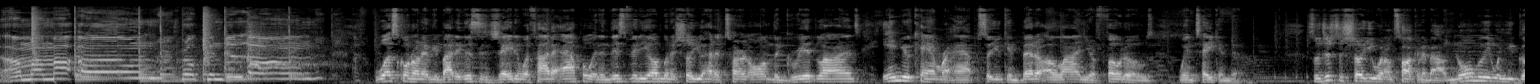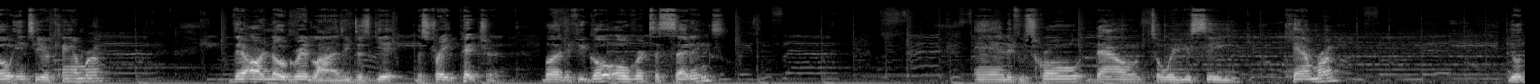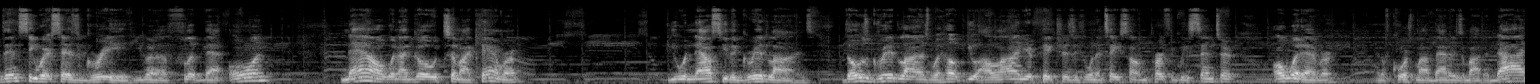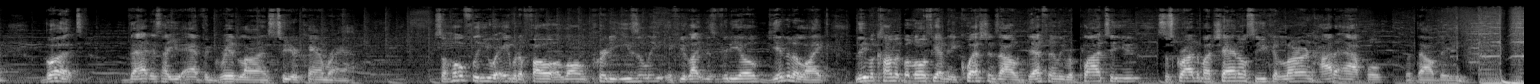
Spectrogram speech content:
I'm on my own, broken alone. What's going on everybody? This is Jaden with How to APPL and in this video I'm going to show you how to turn on the grid lines in your camera app so you can better align your photos when taking them. So just to show you what I'm talking about, normally when you go into your camera, there are no grid lines. You just get the straight picture. But if you go over to settings and if you scroll down to where you see camera, you'll then see where it says grid. You're gonna flip that on. Now, when I go to my camera, you will now see the grid lines. Those grid lines will help you align your pictures if you wanna take something perfectly center or whatever. And of course, my battery's about to die, but that is how you add the grid lines to your camera app. So hopefully you were able to follow along pretty easily. If you like this video, give it a like. Leave a comment below if you have any questions. I'll definitely reply to you. Subscribe to my channel so you can learn how to APPL without the E.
